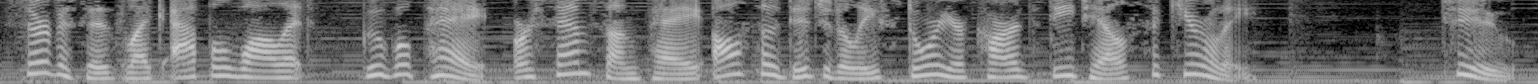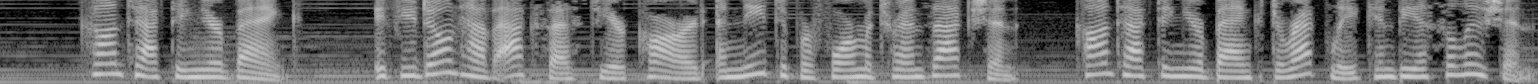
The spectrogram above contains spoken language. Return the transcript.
Services like Apple Wallet, Google Pay, or Samsung Pay also digitally store your card's details securely. 2. Contacting your bank. If you don't have access to your card and need to perform a transaction, contacting your bank directly can be a solution.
